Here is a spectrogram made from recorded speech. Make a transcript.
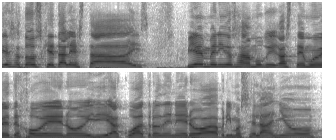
Días a todos, ¿qué tal estáis? Bienvenidos a Mugi Gaste Muévete Joven, hoy día 4 de enero abrimos el año.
